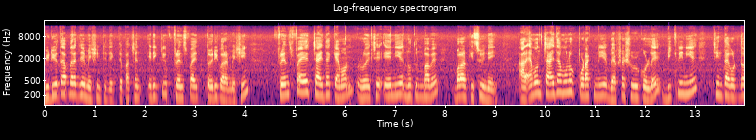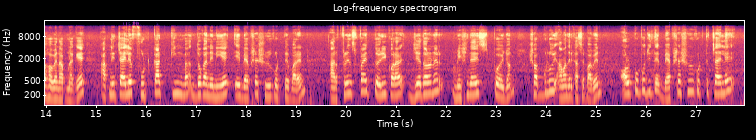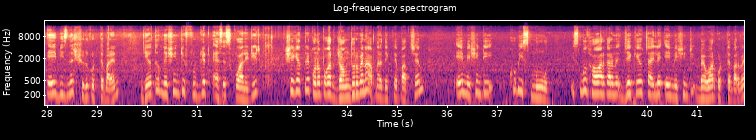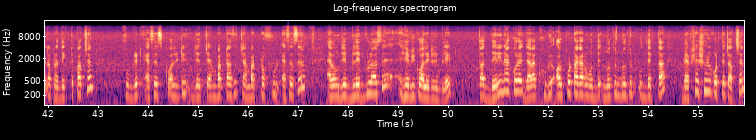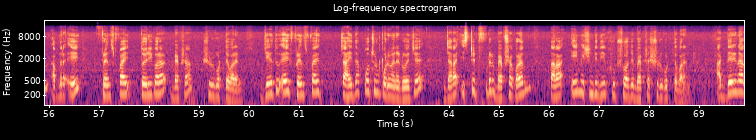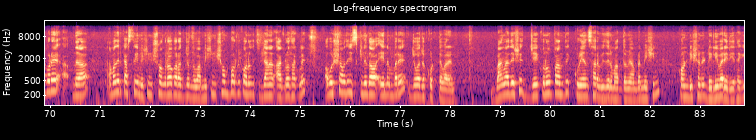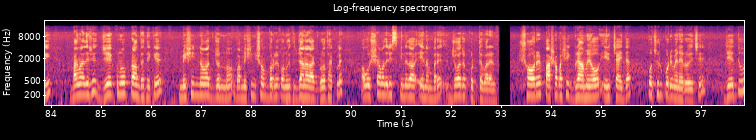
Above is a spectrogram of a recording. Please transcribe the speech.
ভিডিওতে আপনারা যে মেশিনটি দেখতে পাচ্ছেন, এটি একটি ফ্রেঞ্চ ফ্রাই তৈরি করার মেশিন। ফ্রেঞ্চ ফ্রাইয়ের চাহিদা কেমন রয়েছে এ নিয়ে নতুনভাবে বলার কিছুই নেই। আর এমন চাহিদামূলক প্রোডাক্ট নিয়ে ব্যবসা শুরু করলে, বিক্রি নিয়ে চিন্তা করতে হবে না আপনাকে। আপনি চাইলে ফুডকার্ট কিংবা দোকানে নিয়ে এই ব্যবসা শুরু করতে পারেন। আর ফ্রেঞ্চ ফ্রাই তৈরি করার যে ধরনের মেশিনারিজ প্রয়োজন, সবগুলোই আমাদের কাছে পাবেন। অল্প পুঁজিতে ব্যবসা শুরু করতে চাইলে এই বিজনেস শুরু করতে পারেন। যেহেতু মেশিনটি ফুড গ্রেড এসএস কোয়ালিটির সেক্ষেত্রে কোনো প্রকার জং ধরবে না, আপনারা দেখতে পাচ্ছেন। এই মেশিনটি খুবই স্মুথ স্মুথ হওয়ার কারণে যে কেউ চাইলে এই মেশিনটি ব্যবহার করতে পারবেন। আপনারা দেখতে পাচ্ছেন ফুড গ্রেড এসএস কোয়ালিটির যে চেম্বারটা আছে চেম্বারটা ফুল এসএসের এবং যে ব্লেডগুলো আছে হেভি কোয়ালিটির ব্লেড তো আর দেরি না করে যারা খুবই অল্প টাকার মধ্যে নতুন নতুন উদ্যোক্তা ব্যবসা শুরু করতে চাচ্ছেন, আপনারা এই ফ্রেঞ্চ ফ্রাই তৈরি করার ব্যবসা শুরু করতে পারেন। যেহেতু এই ফ্রেঞ্চ ফ্রাই চাহিদা প্রচুর পরিমাণে রয়েছে, যারা স্ট্রিট ফুডের ব্যবসা করেন, তারা এই মেশিনটি দিয়ে খুব সহজে ব্যবসা শুরু করতে পারেন। আর দেরি না করে আপনারা আমাদের কাছ থেকে মেশিন সংগ্রহ করার জন্য বা মেশিন সম্পর্কে কোনো কিছু জানার আগ্রহ থাকলে অবশ্যই আমাদের স্ক্রিনে দেওয়া এই নাম্বারে যোগাযোগ করতে পারেন। বাংলাদেশের যে কোনো প্রান্তে কোরিয়ান সার্ভিসের মাধ্যমে আমরা মেশিন কন্ডিশনে ডেলিভারি দিয়ে থাকি। বাংলাদেশের যে কোনো প্রান্ত থেকে মেশিন নেওয়ার জন্য বা মেশিন সম্পর্কে কোনো কিছু জানার আগ্রহ থাকলে অবশ্যই আমাদের স্ক্রিনে দেওয়া এই নাম্বারে যোগাযোগ করতে পারেন। শহরের পাশাপাশি গ্রামেও এর চাহিদা প্রচুর পরিমাণে রয়েছে। যেহেতু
